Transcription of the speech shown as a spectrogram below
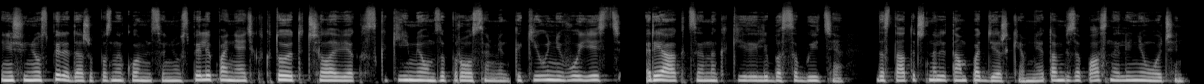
Они еще не успели даже познакомиться, не успели понять, кто этот человек, с какими он запросами, какие у него есть реакции на какие-либо события, достаточно ли там поддержки, а мне там безопасно или не очень.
